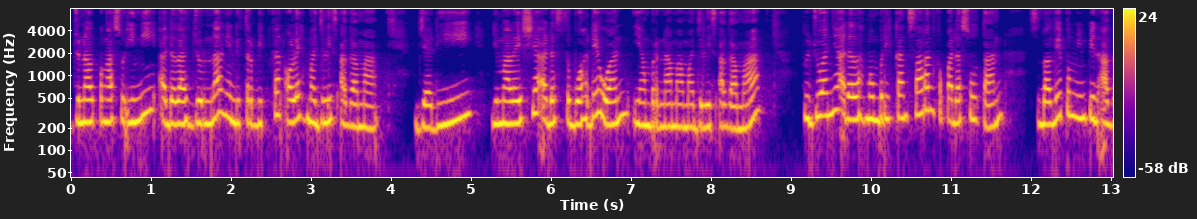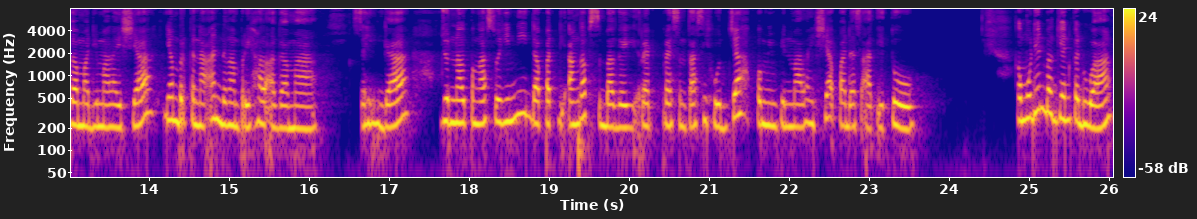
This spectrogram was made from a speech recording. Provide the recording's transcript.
Jurnal pengasuh ini adalah jurnal yang diterbitkan oleh Majelis Agama. Jadi, di Malaysia ada sebuah dewan yang bernama Majelis Agama. Tujuannya adalah memberikan saran kepada sultan sebagai pemimpin agama di Malaysia yang berkenaan dengan perihal agama. Sehingga jurnal pengasuh ini dapat dianggap sebagai representasi hujah pemimpin Malaysia pada saat itu. Kemudian bagian kedua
